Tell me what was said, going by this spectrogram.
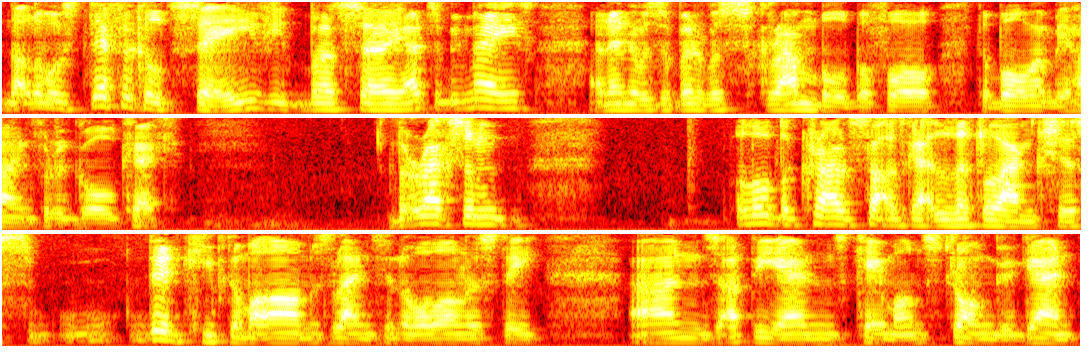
Not the most difficult save, but uh, it had to be made. And then there was a bit of a scramble before the ball went behind for a goal kick. But Wrexham, although the crowd started to get a little anxious, did keep them at arm's length in all honesty, and at the end came on strong again.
